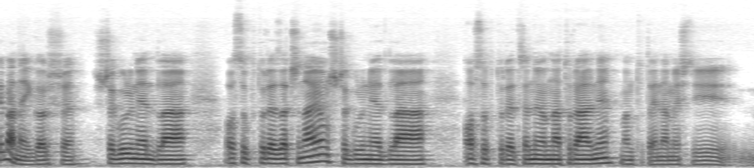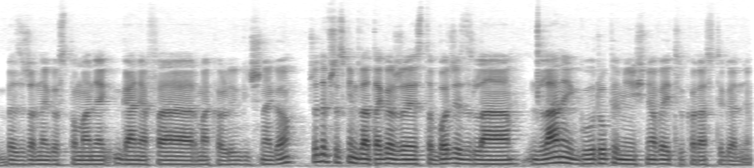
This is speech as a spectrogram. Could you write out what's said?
chyba najgorszy, szczególnie dla osób, które zaczynają, szczególnie dla osób, które trenują naturalnie. Mam tutaj na myśli bez żadnego wspomagania farmakologicznego. Przede wszystkim dlatego, że jest to bodziec dla danej grupy mięśniowej tylko raz w tygodniu.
